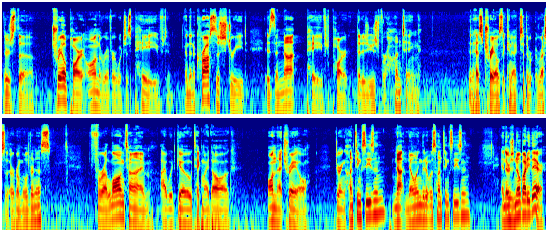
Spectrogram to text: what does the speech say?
There's the trail part on the river, which is paved, and then across the street is the not paved part that is used for hunting. That has trails that connect to the rest of the urban wilderness. For a long time, I would go take my dog on that trail during hunting season, not knowing that it was hunting season, and there's nobody there.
